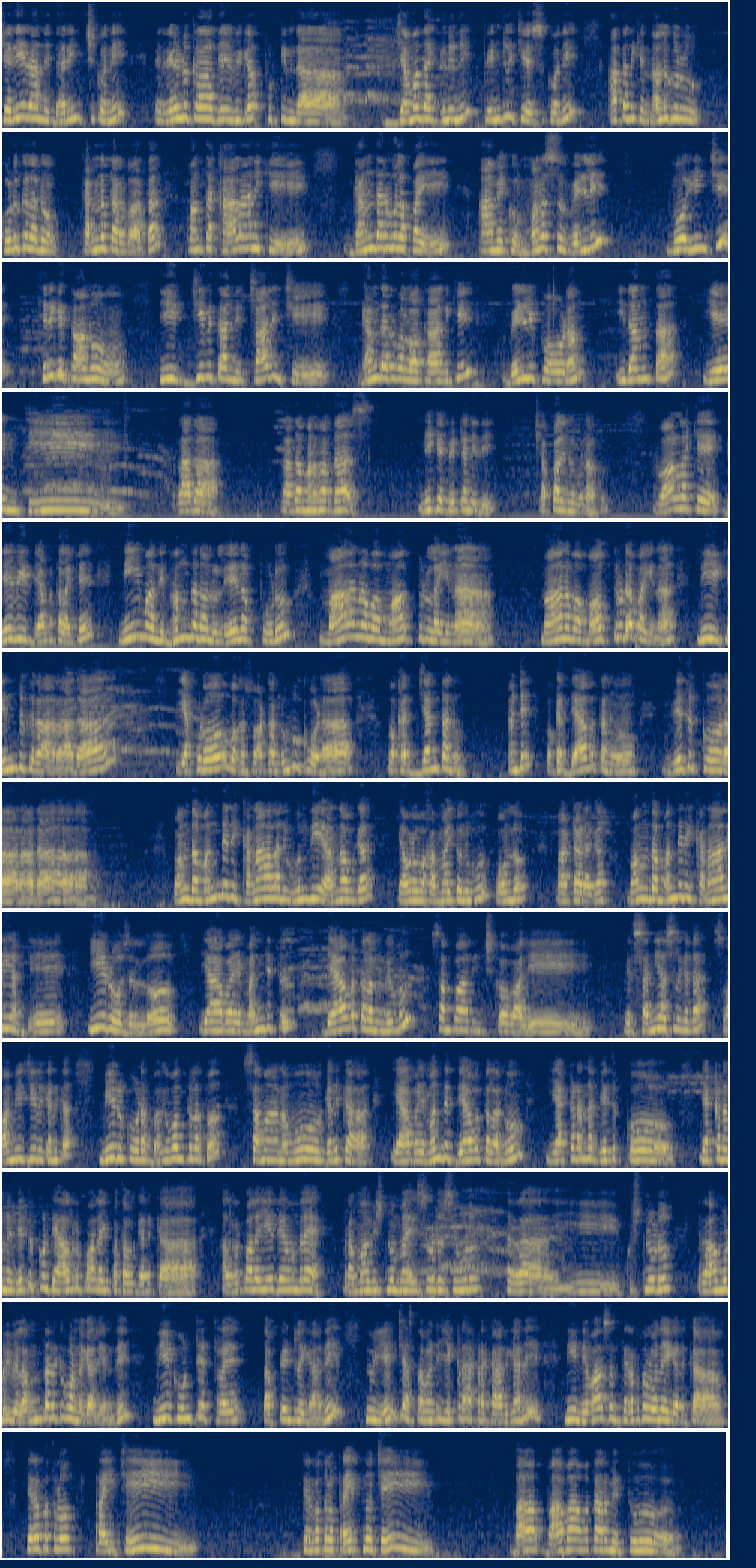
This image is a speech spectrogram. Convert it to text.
శరీరాన్ని ధరించుకొని రేణుకాదేవిగా పుట్టిందా? జమదగ్నిని పెండ్లి చేసుకొని అతనికి నలుగురు కొడుకులను కన్న తర్వాత కొంతకాలానికి గంధర్వులపై ఆమెకు మనస్సు వెళ్ళి మోహించి తిరిగి తాను ఈ జీవితాన్ని చాలించి గంధర్వ లోకానికి వెళ్ళిపోవడం ఇదంతా ఏంటి? రాధా రాధా మనోహర్ దాస్ నీకే పెట్టాను ఇది చెప్పాలి నువ్వు నాకు. వాళ్ళకే దేవి దేవతలకే నియమ నిబంధనలు లేనప్పుడు మానవ మాతృలైన మానవ మాతృడవైన నీకెందుకు రారాదా ఎక్కడో ఒక చోట నువ్వు కూడా ఒక జంటను అంటే ఒక దేవతను వెతుక్కోరా రాదా వంద మందిని కనాలని ఉంది అన్నావుగా. ఎవరో ఒక అమ్మాయితో నువ్వు ఫోన్లో మాట్లాడగా వంద మందిని కనాలి అంటే ఈ రోజుల్లో యాభై మందితో దేవతలను నువ్వు సంపాదించుకోవాలి. మీరు సన్యాసులు కదా స్వామీజీలు కనుక మీరు కూడా భగవంతులతో సమానము గనుక యాభై మంది దేవతలను ఎక్కడన్నా వెతుక్కో ఎక్కడన్నా వెతుక్కుంటే అలరపాలైపోతావు గనక అలరపాలయ్యేదేముందిలే బ్రహ్మ విష్ణు మహేశ్వరుడు శివుడు రా ఈ కృష్ణుడు రాముడు వీళ్ళందరికీ ఉండగలిగింది నీకు ఉంటే ట్రై తప్పేంట్లే కానీ నువ్వు ఏం చేస్తావంటే ఇక్కడ అక్కడ కాదు కానీ నీ నివాసం తిరుపతిలోనే గనుక తిరుపతిలో ట్రై చేయి. తిరుపతిలో ప్రయత్నం చేయి. బా బాబా అవతారం ఎత్తు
